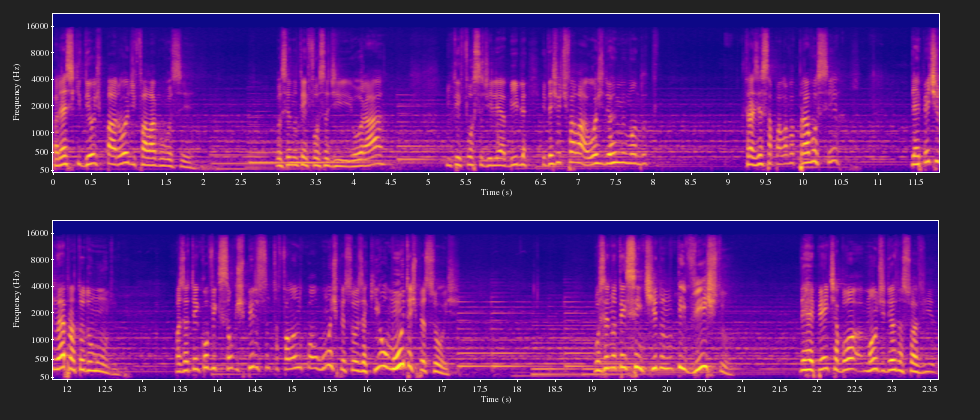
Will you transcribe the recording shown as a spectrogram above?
Parece que Deus parou de falar com você. Você não tem força de orar, não tem força de ler a Bíblia. E deixa eu te falar, hoje Deus me mandou trazer essa palavra para você. De repente não é para todo mundo. Mas eu tenho convicção que o Espírito Santo está falando com algumas pessoas aqui, ou muitas pessoas. Você não tem sentido, não tem visto de repente, a mão de Deus na sua vida.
